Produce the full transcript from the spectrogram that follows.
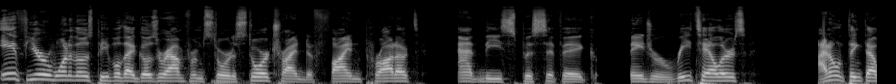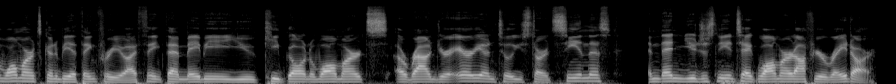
if you're one of those people that goes around from store to store trying to find product at these specific major retailers, I don't think that Walmart's going to be a thing for you. I think that maybe you keep going to Walmarts around your area until you start seeing this, and then you just need to take Walmart off your radar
